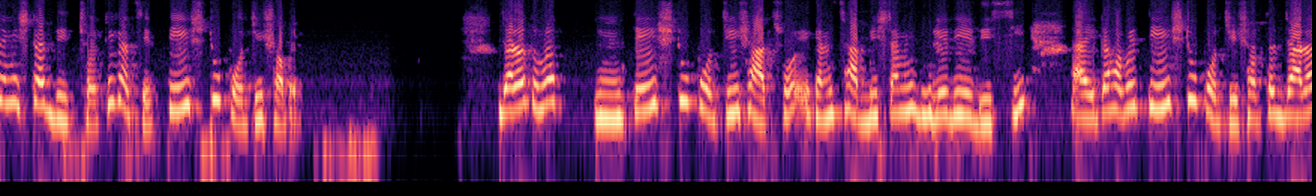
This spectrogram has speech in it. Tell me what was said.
সেমিস্টার দিচ্ছ, ঠিক আছে? তেইশ টু পঁচিশ হবে। যারা তোমরা তেইশ টু পঁচিশ আছো, এখানে ছাব্বিশটা আমি ভুলে দিয়ে দিচ্ছি। এটা হবে তেইশ টু পঁচিশ, অর্থাৎ যারা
